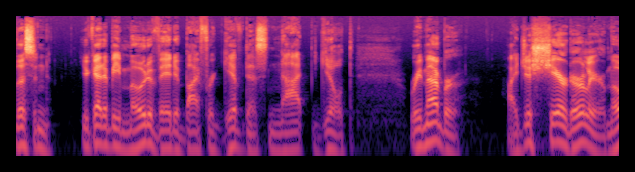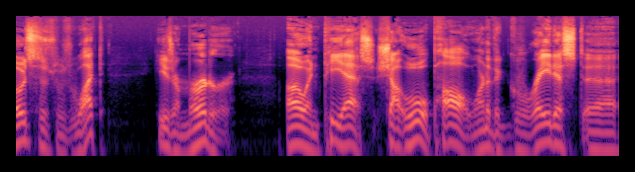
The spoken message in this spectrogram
Listen, you got to be motivated by forgiveness, not guilt. Remember, I just shared earlier, Moses was what? He's a murderer. Oh, and P.S. Shaul, Paul, one of the greatest uh,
